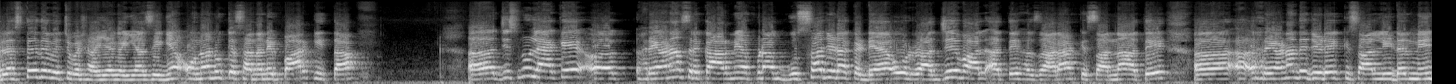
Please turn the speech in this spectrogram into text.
ਰਸਤੇ ਦੇ ਵਿੱਚ ਵਿਛਾਈਆਂ ਗਈਆਂ ਸੀਗੀਆਂ ਉਹਨਾਂ ਨੂੰ ਕਿਸਾਨਾਂ ਨੇ ਪਾਰ ਕੀਤਾ। ਜਿਸ ਨੂੰ ਲੈ ਕੇ ਹਰਿਆਣਾ ਸਰਕਾਰ ਨੇ ਆਪਣਾ ਗੁੱਸਾ ਜਿਹੜਾ ਕੱਢਿਆ ਉਹ ਰਾਜੇਵਾਲ ਅਤੇ ਹਜ਼ਾਰਾਂ ਕਿਸਾਨਾਂ ਅਤੇ ਹਰਿਆਣਾ ਦੇ ਜਿਹੜੇ ਕਿਸਾਨ ਲੀਡਰ ਨੇ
